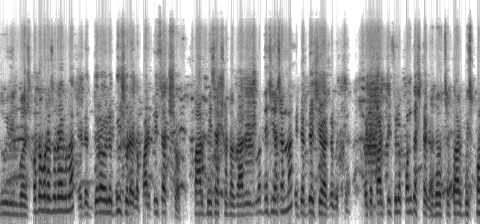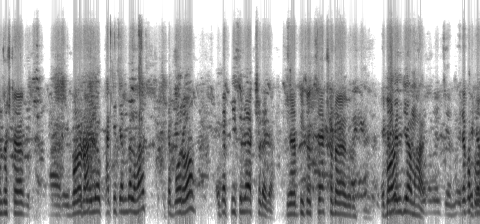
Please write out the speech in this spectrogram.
দুই দিন বয়স। কত করে জোড়া এগুলা? এটা জোড়া হলো দুইশো টাকা পার পিস একশো। পার পিস একশো টাকা। আর এগুলো দেশি আসেন না? এটা দেশি হাঁসের বাচ্চা। এটা পার পিস হলো পঞ্চাশ টাকা। এটা হচ্ছে পার পিস পঞ্চাশ টাকা আর এই বড়টা? হলো খাকি ক্যাম্বেল হাঁস এটা বড় এটা পিস হলো একশো টাকা। এটার পিস হচ্ছে একশো টাকা করে। এটা বেলজিয়াম হাঁস এটা কত? এটা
